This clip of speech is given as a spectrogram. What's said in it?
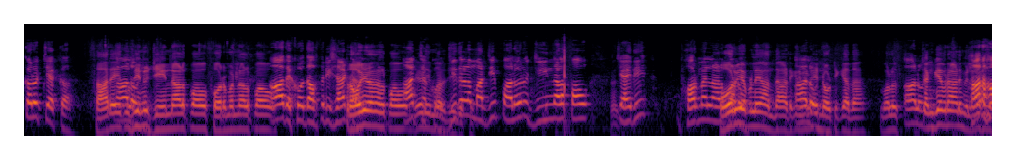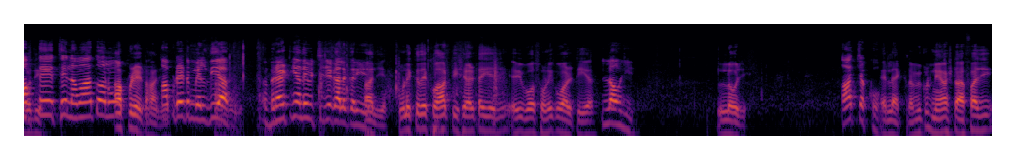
ਕਰੋ ਚੈੱਕ। ਸਾਰੇ ਤੁਸੀਂ ਇਹਨੂੰ ਜੀਨ ਨਾਲ ਪਾਓ ਫਾਰਮਲ ਨਾਲ ਪਾਓ। ਆਹ ਦੇਖੋ ਦਫ਼ਤਰੀ ਸ਼ਰਟ ਟਰਾਊਜ਼ਰ ਨਾਲ ਪਾਓ ਆ ਜਿਹੜੀ ਮਰਜ਼ੀ ਜਿਹਦੇ ਨਾਲ ਮਰਜ਼ੀ ਪਾ ਲਓ ਇਹਨੂੰ ਜੀਨ ਨਾਲ ਪਾਓ ਚਾਹੀਦੀ ਫਾਰਮਲ ਨਾਲ ਹੋਰ ਵੀ ਆਪਣੇ ਆਂਦਾ ਆਰਟੀਕਲ ਨੇ ਨੋਟਿਕਾ ਦਾ। ਆ ਮਤਲਬ ਚੰਗੇ ਬ੍ਰਾਂਡ ਹਰ ਮਿਲਣਗੇ ਵਧੀਆ। ਹਫ਼ਤੇ ਇੱਥੇ ਨਵਾਂ ਤੁਹਾਨੂੰ ਅਪਡੇਟ ਹਾਂਜੀ। ਅਪਡੇਟ ਮਿਲਦੀ ਆ। ਵੈਰਾਈਟੀਆਂ ਦੇ ਵਿੱਚ ਜੇ ਗੱਲ ਕਰੀਏ। ਹਾਂਜੀ। ਹੁਣ ਇੱਕ ਦੇਖੋ ਆਹ ਟੀ-ਸ਼ਰਟ ਹੈ ਜੀ ਇਹ ਵੀ ਬਹੁਤ ਸੋਹਣੀ ਕੁਆਲਿਟੀ ਆ। ਲਓ ਜੀ। ਲਓ ਜੀ। ਆ ਚੱਕੋ। ਇਹ ਲੈਕਰਾ ਬਿਲਕੁਲ ਨਵਾਂ ਸਟਾਫ ਆ ਜੀ। ਨਈ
